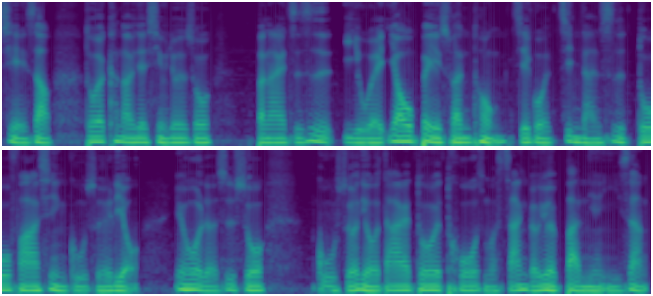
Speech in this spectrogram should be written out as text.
介绍，都会看到一些新闻，就是说本来只是以为腰背酸痛，结果竟然是多发性骨髓瘤，又或者是说。骨髓瘤大概都会拖什么三个月、半年以上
